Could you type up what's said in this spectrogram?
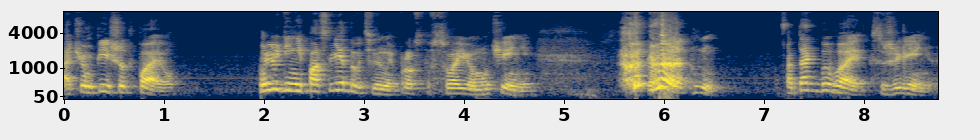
о чем пишет Павел. Люди непоследовательны просто в своем учении. А так бывает, к сожалению.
